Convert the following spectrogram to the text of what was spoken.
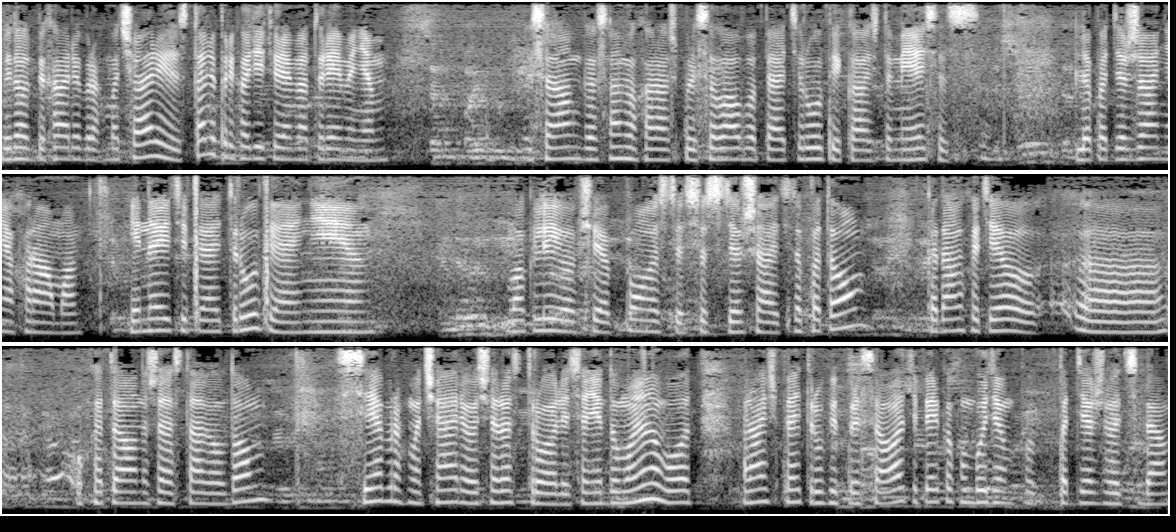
Винод Бихари Брахмачари, стали приходить время от времени. Саранга Сами Махараш присылал по пять рупий каждый месяц для поддержания храма. И на эти пять рупий они могли вообще полностью все содержать. Но потом, когда он хотел, э, когда он уже оставил дом, все брахмачари очень расстроились. Они думали, ну вот, раньше пять рупий прислал, а теперь как мы будем поддерживать себя?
